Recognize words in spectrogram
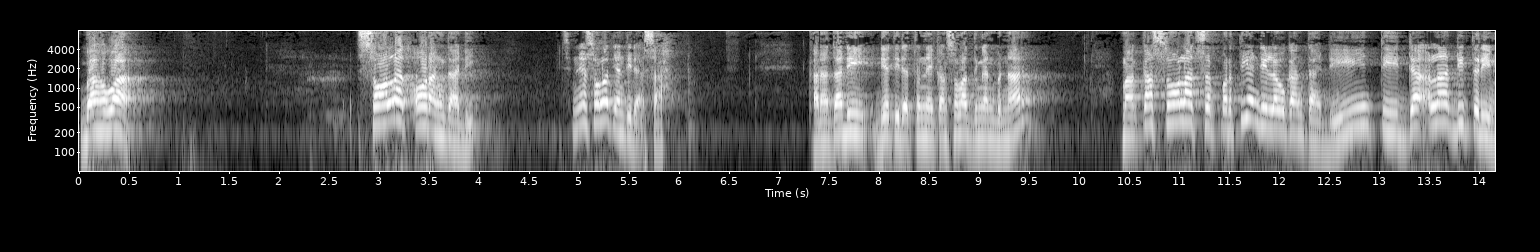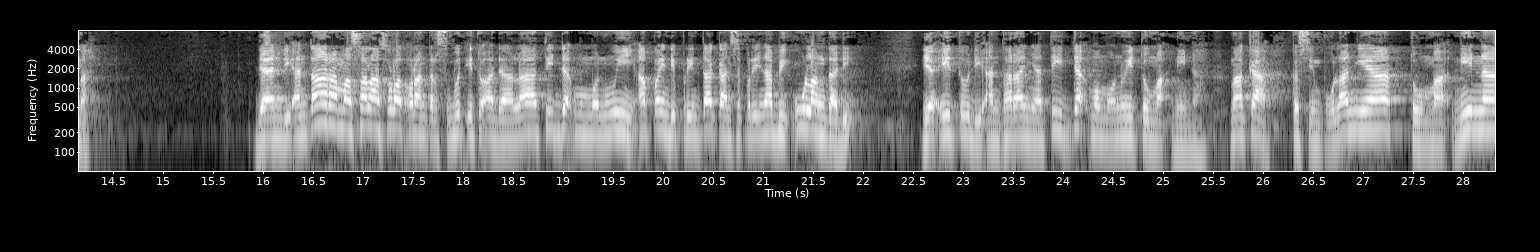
bahwa Sholat orang tadi, sebenarnya sholat yang tidak sah. Karena tadi dia tidak tunaikan sholat dengan benar, maka sholat seperti yang dilakukan tadi tidaklah diterima. Dan di antara masalah sholat orang tersebut itu adalah tidak memenuhi apa yang diperintahkan seperti Nabi ulang tadi, yaitu di antaranya tidak memenuhi tumak nina. Maka kesimpulannya tumak nina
